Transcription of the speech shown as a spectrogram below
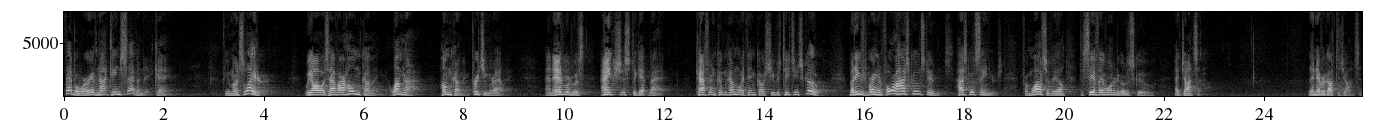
February of 1970 came. A few months later, we always have our homecoming, alumni homecoming, preaching rally. And Edward was anxious to get back. Catherine couldn't come with him because she was teaching school. But he was bringing four high school students, high school seniors, from Walshaville to see if they wanted to go to school at Johnson. They never got to Johnson.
